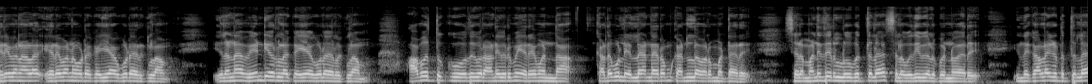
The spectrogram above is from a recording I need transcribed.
இறைவனால் இறைவனோட கையாக கூட இருக்கலாம். இல்லைன்னா வேண்டியவர்கள கையாக கூட இருக்கலாம். ஆபத்துக்கு உதவுற அனைவருமே இறைவன் தான். கடவுள் எல்லா நேரமும் கண்ணில் வரமாட்டார். சில மனிதர் ரூபத்தில் சில உதவிகள் பண்ணுவார். இந்த காலகட்டத்தில்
